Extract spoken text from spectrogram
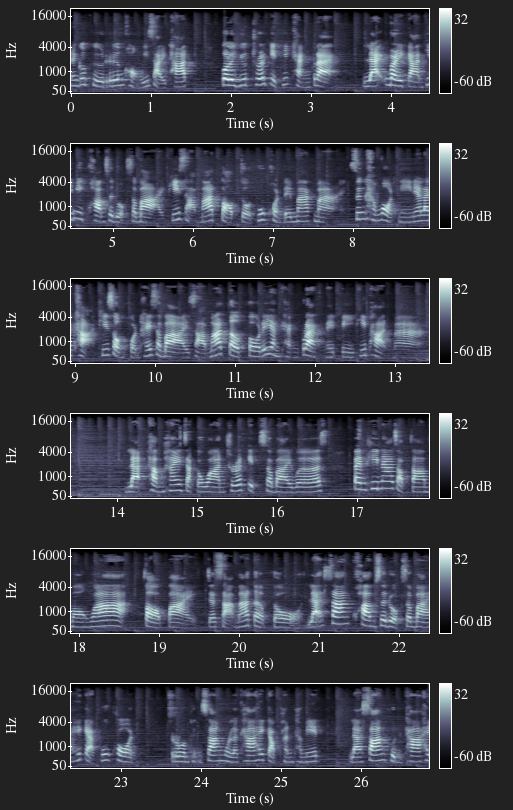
นั่นก็คือเรื่องของวิสัยทัศน์ กลยุทธ์ธุรกิจที่แข็งแกร่ง และบริการที่มีความสะดวกสบายที่สามารถตอบโจทย์ผู้คนได้มากมาย ซึ่งทั้งหมดนี้เนี่ยแหละค่ะที่ส่งผลให้สบายสามารถเติบโตได้อย่างแข็งแกร่งในปีที่ผ่านมา และทำให้จักรวาลธุรกิจสบายเวิร์สเป็นที่น่าจับตามองว่าต่อไปจะสามารถเติบโต และสร้างความสะดวกสบายให้แก่ผู้คน รวมถึงสร้างมูลค่าให้กับพันธมิตร และสร้างคุณค่าให้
